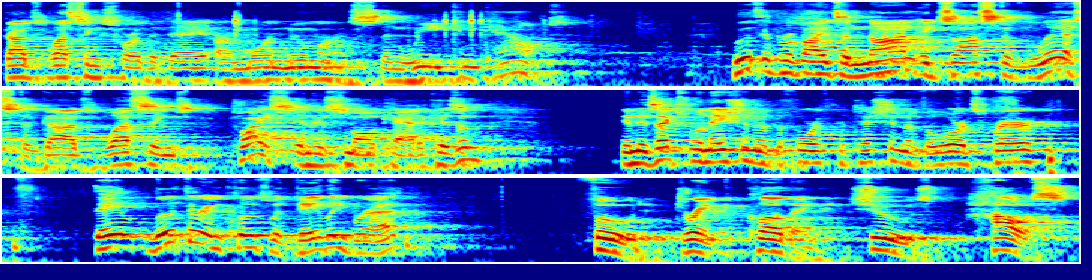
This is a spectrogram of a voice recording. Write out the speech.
God's blessings for the day are more numerous than we can count. Luther provides a non exhaustive list of God's blessings twice in his small catechism. In his explanation of the fourth petition of the Lord's Prayer, Luther includes with daily bread, food, drink, clothing, shoes, house,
